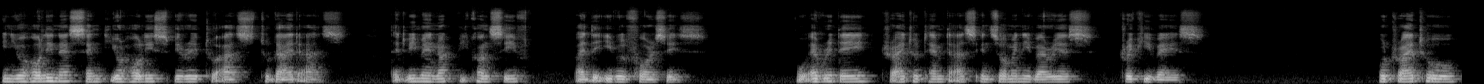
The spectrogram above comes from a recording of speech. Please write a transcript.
in your holiness, send your Holy Spirit to us to guide us, that we may not be conceived by the evil forces, who every day try to tempt us in so many various tricky ways, who try to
